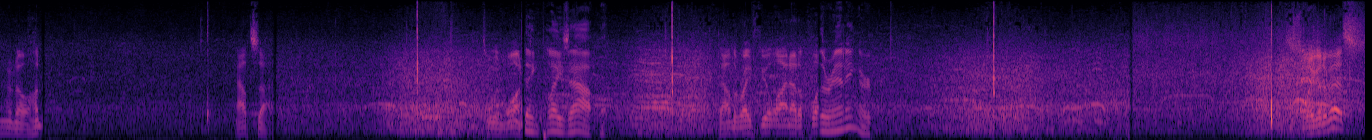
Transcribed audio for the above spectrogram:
I don't know. Outside. Two and one. thing plays out. Down the right field line out of play. Other inning or Swing and a miss.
